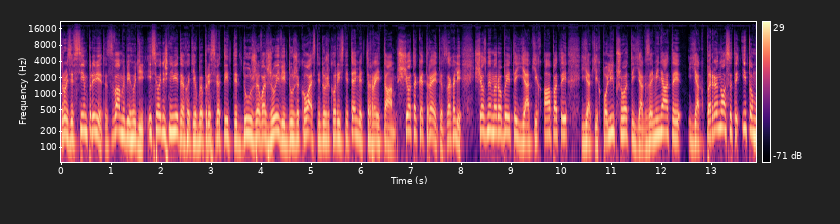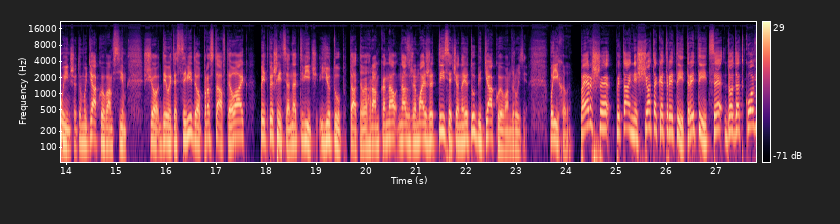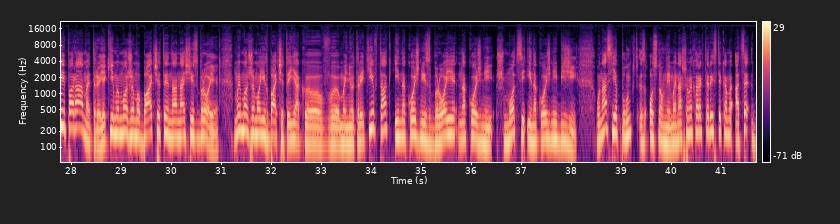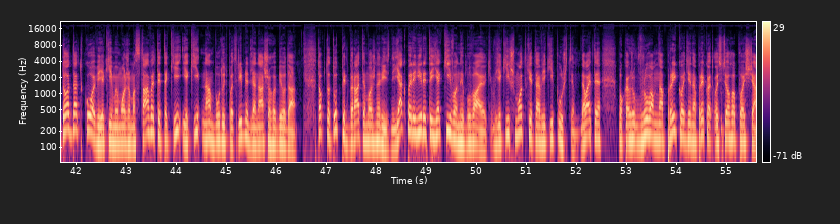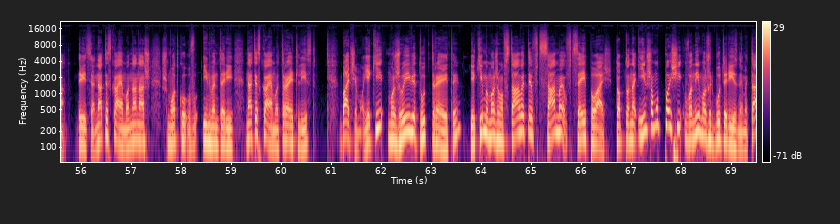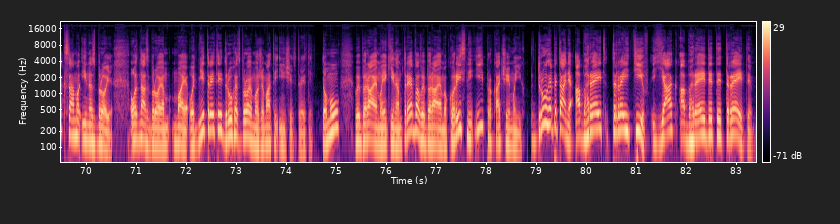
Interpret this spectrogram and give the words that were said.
Друзі, всім привіт! З вами Бігуді. І сьогоднішнє відео я хотів би присвятити дуже важливій, дуже класній, дуже корисній темі трейтам. Що таке трейти взагалі? Що з ними робити, як їх апати, як їх поліпшувати, як заміняти, як переносити і тому інше. Тому дякую вам всім, що дивитесь це відео. Проставте лайк, підпишіться на Twitch, YouTube та телеграм-канал. Нас вже майже тисяча на Ютубі. Дякую вам, друзі. Поїхали. Перше питання: що таке трейти? Трейти це додаткові параметри, які ми можемо бачити на нашій зброї. Ми можемо їх бачити як е, в меню трейтів, так і на кожній зброї, на кожній шмотці і на кожній біжі. У нас є пункт з основними нашими характеристиками, а це додаткові, які ми можемо ставити, такі, які нам будуть потрібні для нашого білда. Тобто тут підбирати можна різні. Як перевірити, які вони бувають, в якій шмотці та в якій пушці? Давайте покажу вам на прикладі, наприклад, ось цього плаща. Дивіться, натискаємо на наш шмотку в інвентарі, натискаємо трейд ліст. Бачимо, які можливі тут трейти, які ми можемо вставити в, саме в цей плащ. Тобто на іншому плащі вони можуть бути різними. Так само і на зброї. Одна зброя має одні трейти, друга зброя може мати інші трейти. Тому вибираємо, які нам треба, вибираємо корисні і прокачуємо їх. Друге питання: апгрейд трейтів. Як апгрейдити трейти?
